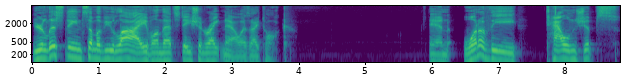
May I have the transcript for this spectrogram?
You're listening, some of you, live on that station right now as I talk. And one of the townships,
